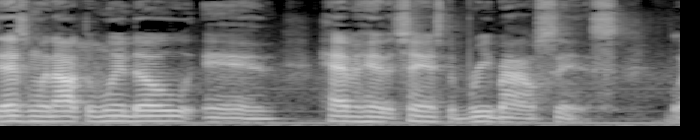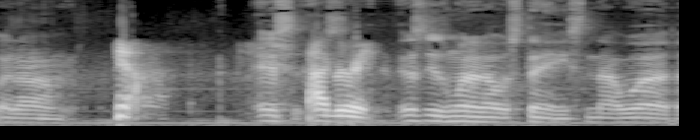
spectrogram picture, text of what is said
that's went out the window, and haven't had a chance to rebound since. But um, Yeah, it's, I agree. It's just one of those things. Now, uh,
